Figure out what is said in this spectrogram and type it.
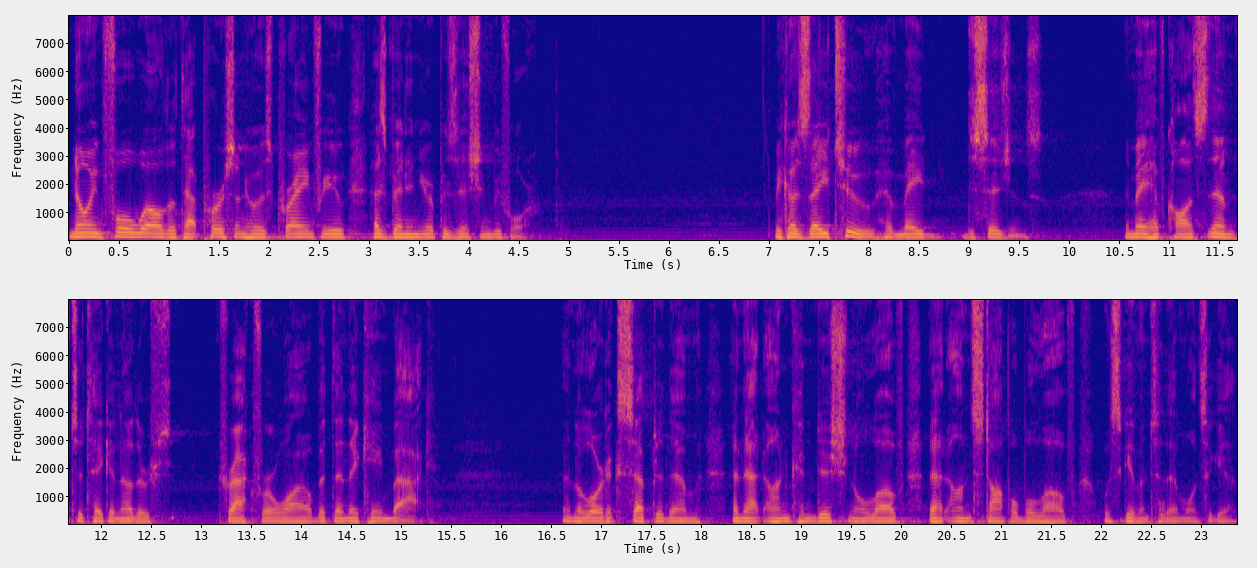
Knowing full well that that person who is praying for you has been in your position before. Because they too have made decisions that may have caused them to take another track for a while, but then they came back and the Lord accepted them, and that unconditional love, that unstoppable love, was given to them once again.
